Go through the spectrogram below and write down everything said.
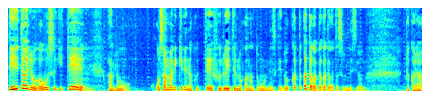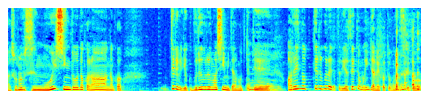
データ量が多すぎて、うん。あの収まりきれなくて震えてるのかなと思うんですけどガタガタガタガタガタするんですよ、うん。だからそのすんごい振動だからなんかテレビでよくブルブルマシーンみたいなの乗ってて、うん。あれ乗ってるぐらいだったら痩せてもいいんじゃないかと思うんですけど。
